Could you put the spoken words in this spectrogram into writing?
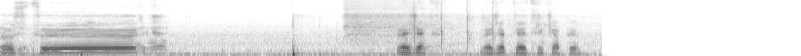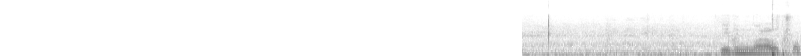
Öztürk. Recep. Recep tetrik yapıyor. Yedi numaralı çok.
